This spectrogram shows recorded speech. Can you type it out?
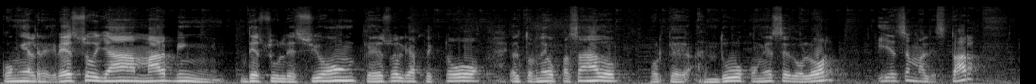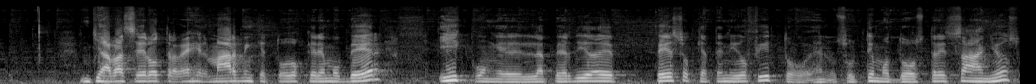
con el regreso ya Marvin de su lesión, que eso le afectó el torneo pasado, porque anduvo con ese dolor y ese malestar, ya va a ser otra vez el Marvin que todos queremos ver y con la pérdida de peso que ha tenido Fito en los últimos dos, tres años,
